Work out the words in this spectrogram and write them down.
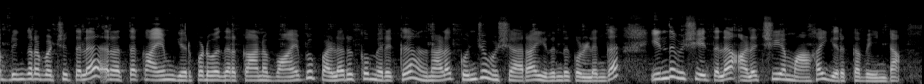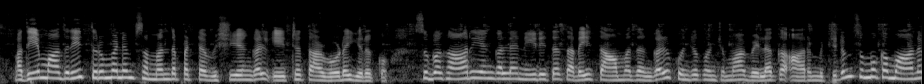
அப்படிங்கிற பட்சத்தில் இரத்த காயம் ஏற்படுவதற்கான வாய்ப்பு பலருக்கும் இருக்குது அதனால் கொஞ்சம் உஷாராக இருந்து கொள்ளுங்க. இந்த விஷயத்தில் அலட்சியமாக இருக்க வேண்டாம். அதே மாதிரி திருமணம் சம்பந்தப்பட்ட விஷயங்கள் ஏற்றத்தாழ்வோடு இருக்கும். சுபகாரியங்களில் நீடித்த தடை தாமதங்கள் கொஞ்சம் கொஞ்சமாக விலக ஆரம்பிச்சிடும். சுமூகமான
